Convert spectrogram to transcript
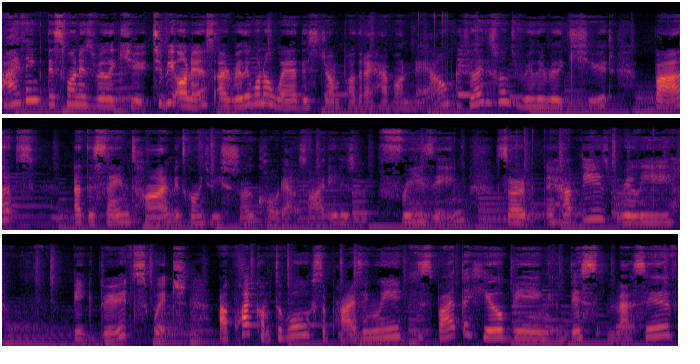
I think this one is really cute. To be honest, I really want to wear this jumper that I have on now. I feel like this one's really, really cute, but at the same time, it's going to be so cold outside. It is freezing. So I have these really big boots which are quite comfortable surprisingly. Despite the heel being this massive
